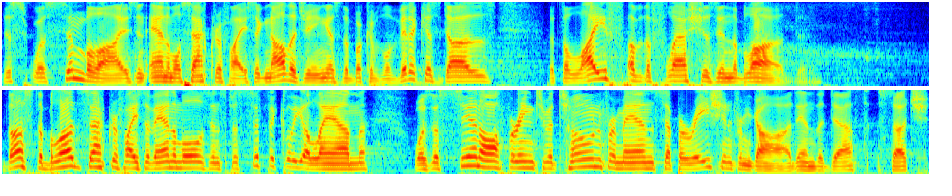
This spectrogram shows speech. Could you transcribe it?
This was symbolized in animal sacrifice, acknowledging, as the book of Leviticus does, that the life of the flesh is in the blood. Thus, the blood sacrifice of animals, and specifically a lamb, was a sin offering to atone for man's separation from God and the death such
